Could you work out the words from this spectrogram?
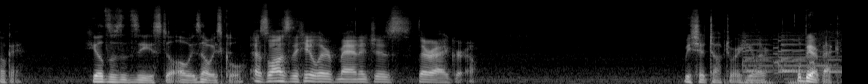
Okay. Heals with the Z is still always always cool. as long as the healer manages their aggro. We should talk to our healer. We'll be right back.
